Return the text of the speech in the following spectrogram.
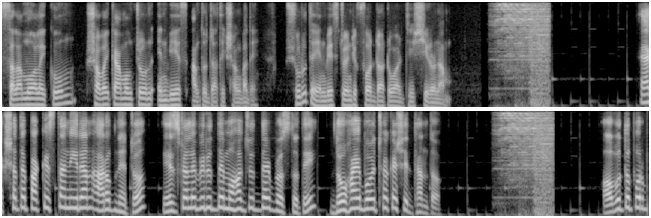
আসসালামু আলাইকুম। সবাইকে আমন্ত্রণ এনবিএস আন্তর্জাতিক সংবাদে। শুরুতে এনবিএস টোয়েন্টি ফোর ডট ওয়ার্জি শিরোনাম। একসাথে পাকিস্তান, ইরান, আরব নেটো, ইসরায়েলের বিরুদ্ধে মহাযুদ্ধের প্রস্তুতি দোহায় বৈঠকে সিদ্ধান্ত। অভূতপূর্ব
